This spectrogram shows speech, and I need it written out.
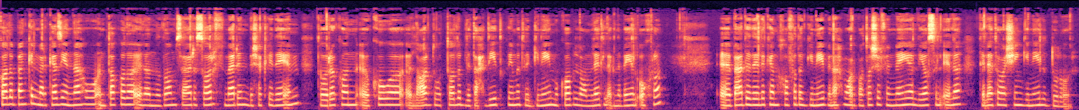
قال البنك المركزي أنه انتقل إلى نظام سعر صرف مرن بشكل دائم طارقا قوى العرض والطلب لتحديد قيمة الجنيه مقابل العملات الأجنبية الأخرى. بعد ذلك انخفض الجنيه بنحو أربعتاشر في المية ليصل إلى تلاتة وعشرين جنيه للدولار.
